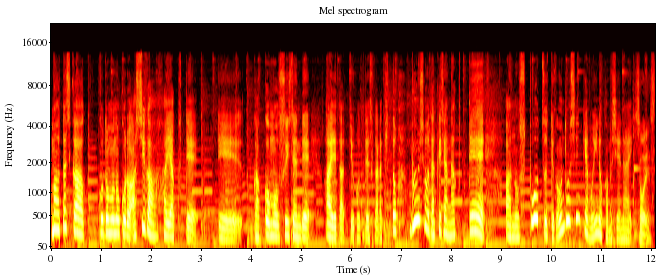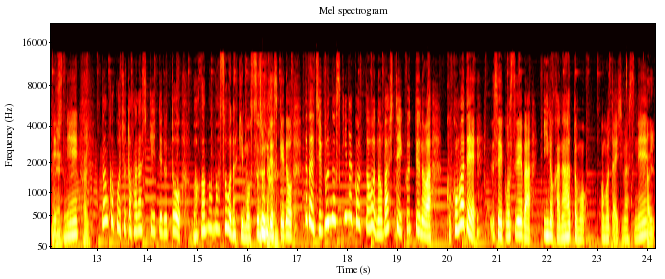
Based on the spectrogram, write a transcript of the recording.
まあ確か子供の頃足が速くて、えー学校も推薦で入れたっていうことですからきっと文章だけじゃなくてあのスポーツっていうか運動神経もいいのかもしれないそうですね。ですね。はい。なんかこうちょっと話聞いてるとわがままそうな気もするんですけど ただ自分の好きなことを伸ばしていくっていうのはここまで成功すればいいのかなとも思ったりしますね。はい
